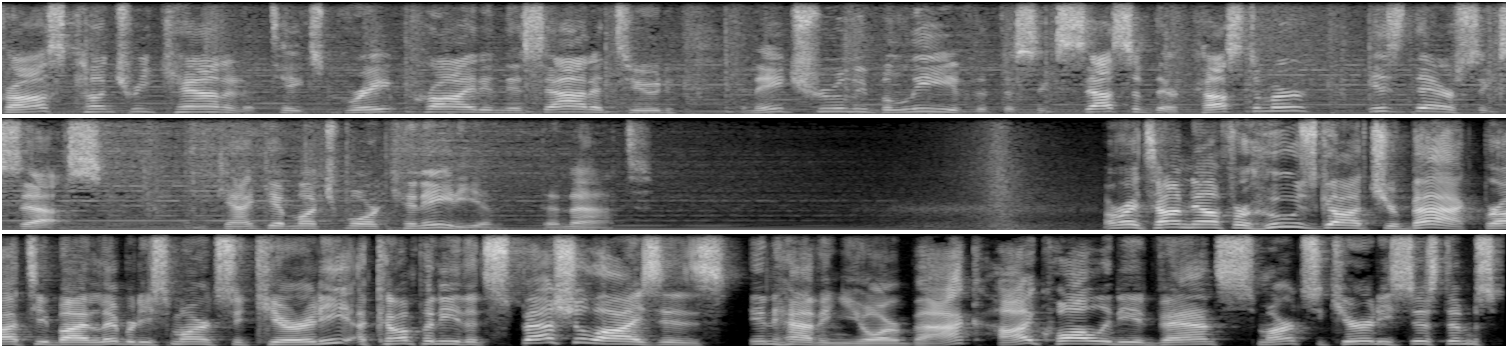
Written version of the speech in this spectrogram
Cross Country Canada takes great pride in this attitude, and they truly believe that the success of their customer is their success. You can't get much more Canadian than that. All right, time now for Who's Got Your Back, brought to you by Liberty Smart Security, a company that specializes in having your back. High quality advanced smart security systems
